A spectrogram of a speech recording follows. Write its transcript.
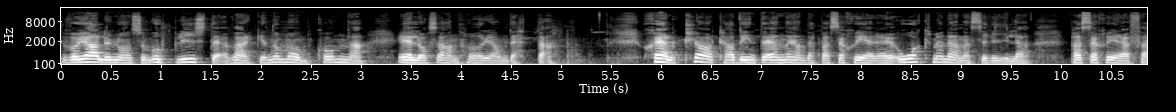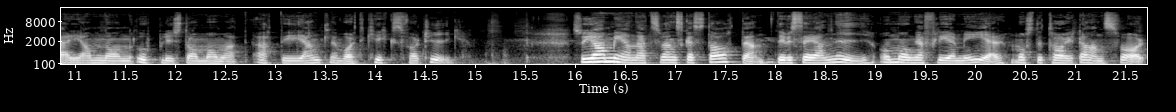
Det var ju aldrig någon som upplyste varken de omkomna eller oss anhöriga om detta. Självklart hade inte en enda passagerare åkt med denna civila passagerarfärja om någon upplyst dem om att, att det egentligen var ett krigsfartyg. Så jag menar att svenska staten, det vill säga ni och många fler med er, måste ta ert ansvar.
